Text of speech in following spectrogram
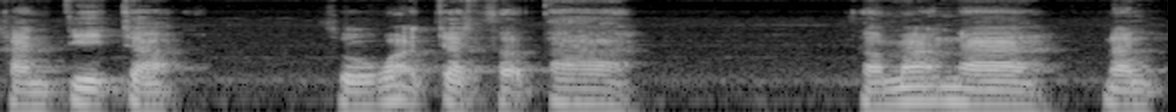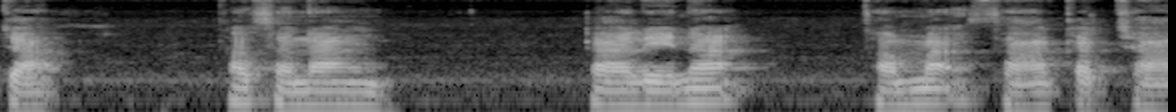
ขันติจะ สุวจัสตา สมนา นันจะทัสนัง กาเลนะธรรมสากัจฉา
